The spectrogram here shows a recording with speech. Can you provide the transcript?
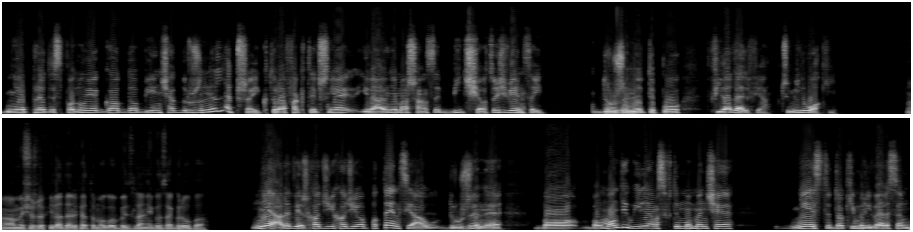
nie predysponuje go do objęcia drużyny lepszej, która faktycznie i realnie ma szansę bić się o coś więcej. Drużyny typu Philadelphia czy Milwaukee. No, myślę, że Philadelphia to mogło być dla niego za grubo. Nie, ale wiesz, chodzi, chodzi o potencjał drużyny, bo, bo Monty Williams w tym momencie nie jest Dokim Riversem,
